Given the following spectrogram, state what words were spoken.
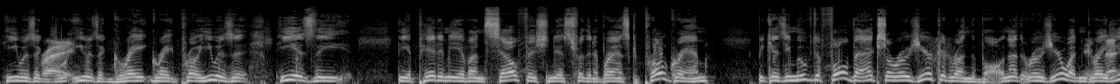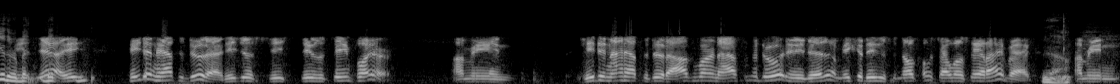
He was a gr- he was a great great pro. He was a he is the the epitome of unselfishness for the Nebraska program because he moved to fullback so Rozier could run the ball. Not that Rozier wasn't great either, but, yeah, but he he didn't have to do that. He just he he was a team player. I mean, he did not have to do it. Osborne asked him to do it, and he did it. I mean, he could easily say, "No, coach, I want to stay at I back." Yeah. I mean,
